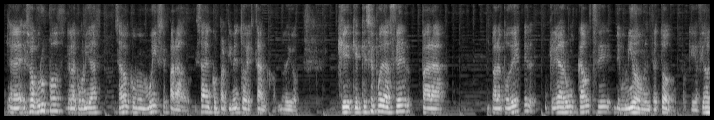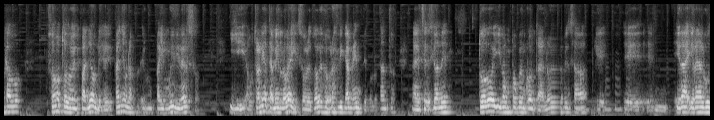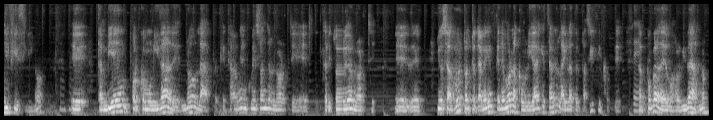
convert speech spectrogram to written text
eh, esos grupos de la comunidad estaban como muy separados, estaban en compartimentos estancos. ¿no? Digo, ¿qué, qué, se puede hacer para, para poder crear un cauce de unión entre todos? Porque al fin y al cabo somos todos españoles. España es, un país muy diverso y Australia también lo es, sobre todo geográficamente, por lo tanto, las extensiones todo iba un poco en contra, ¿no? Yo pensaba que eh, era, era algo difícil, ¿no? Eh, también por comunidades, ¿no? La, que estaban en Queensland del Norte, el territorio del norte. Eh, New South Wales, pero también tenemos las comunidades que están en las islas del Pacífico, que tampoco la debemos olvidar, ¿no?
